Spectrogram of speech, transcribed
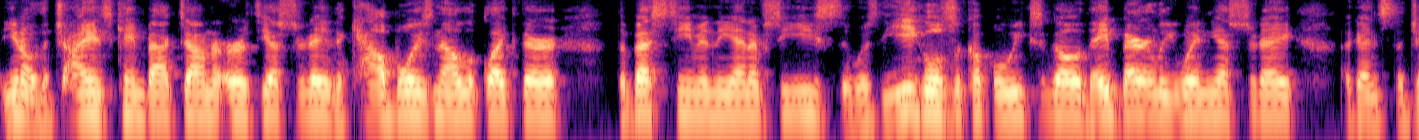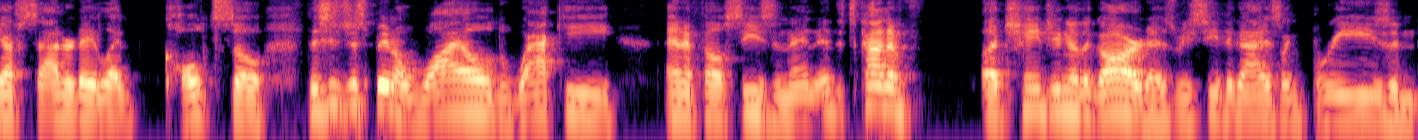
You know, the Giants came back down to earth yesterday. The Cowboys now look like they're the best team in the NFC East. It was the Eagles a couple weeks ago. They barely win yesterday against the Jeff Saturday led Colts. So this has just been a wild, wacky NFL season. And it's kind of a changing of the guard as we see the guys like Brees and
